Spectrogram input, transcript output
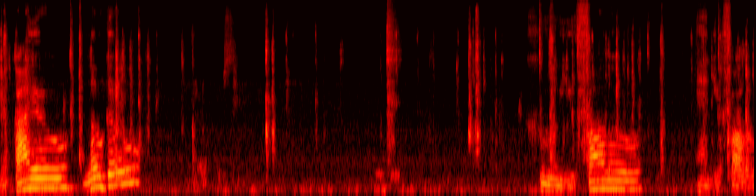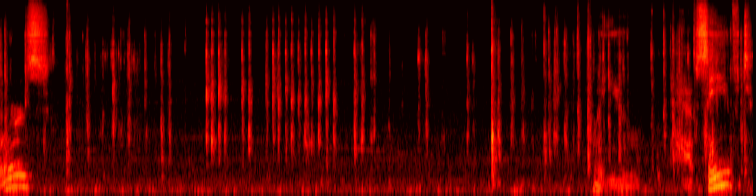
your bio, logo, who you follow, and your followers. What you have saved.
